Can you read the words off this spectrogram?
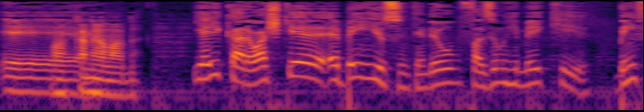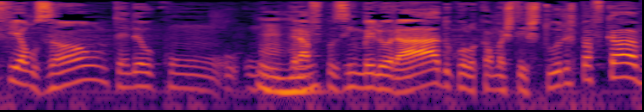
É, Uma canelada. E aí, cara, eu acho que é, é bem isso, entendeu? Fazer um remake bem fielzão, entendeu? Com um Uhum. gráficozinho melhorado, colocar umas texturas pra ficar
